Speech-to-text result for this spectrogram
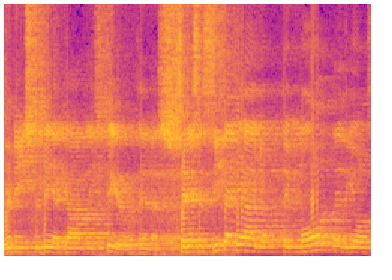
There needs to be a godly fear within us. Se necesita que haya un temor de Dios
